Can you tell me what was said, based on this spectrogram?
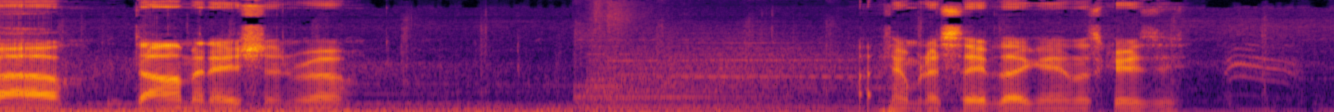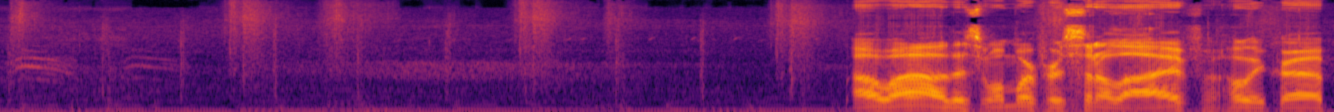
Wow, domination, bro. I think I'm gonna save that game. That's crazy. Oh wow, there's one more person alive. Holy crap!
